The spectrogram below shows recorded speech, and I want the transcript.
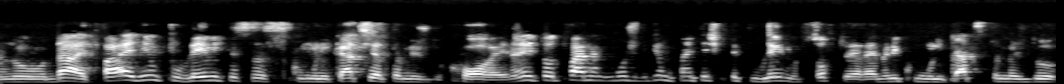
но да, е, това е един от проблемите с комуникацията между хора. Нали? То, това е, може би, един от най-тежките проблеми в софтуера, нали? комуникацията между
